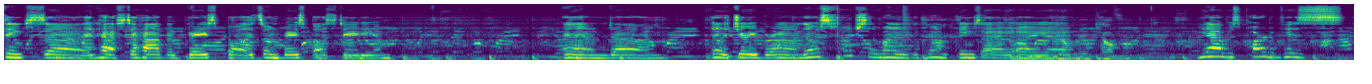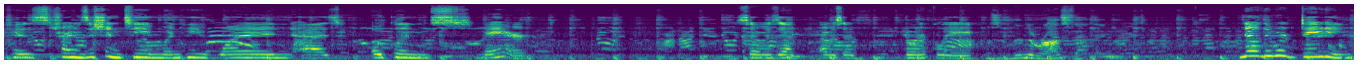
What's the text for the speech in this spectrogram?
thinks uh, it has to have a baseball its own baseball stadium and um, know, Jerry Brown that was actually one of the one of the things I, I um, Governor of California. yeah, I was part of his his transition team when he won as Oakland's mayor. So I was at I was at Berkeley. Was it Linda Ronstadt that he married? No, they were dating.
